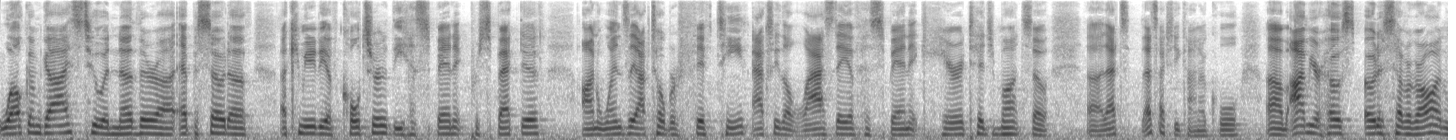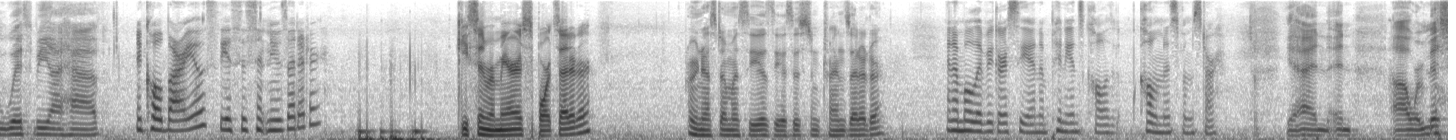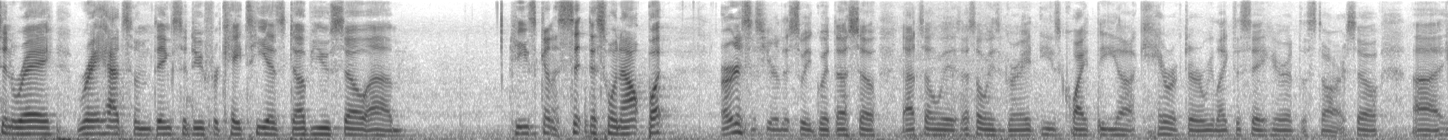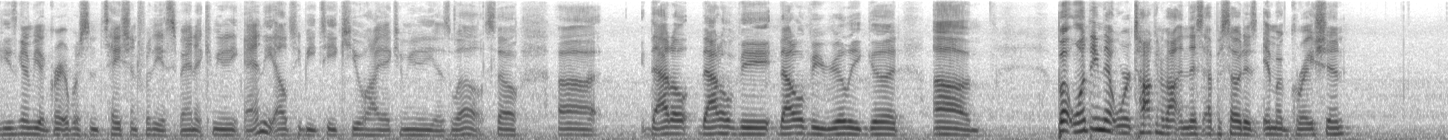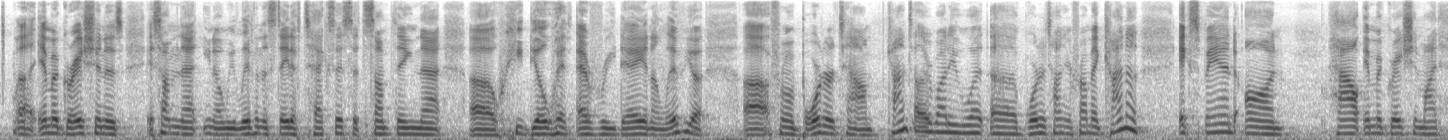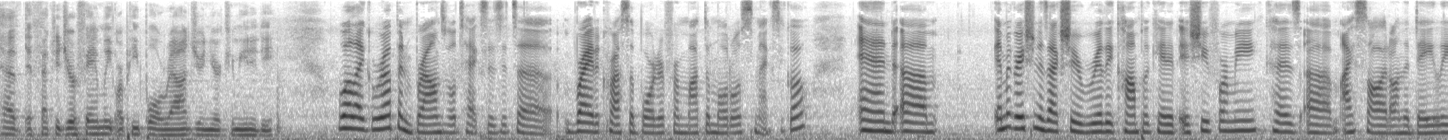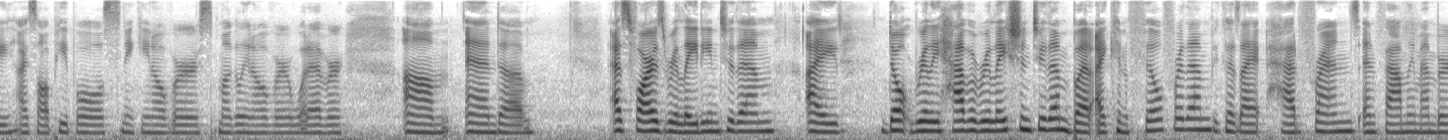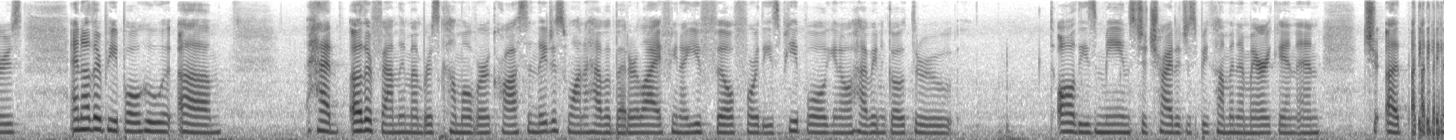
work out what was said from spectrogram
Welcome, guys, to another uh, episode of A Community of Culture, the Hispanic Perspective, on Wednesday, October 15th, actually the last day of Hispanic Heritage Month. So uh, that's that's actually kind of cool. Um, I'm your host, Otis Severgal, and with me I have Nicole Barrios, the assistant news editor. Quixem Ramirez, sports editor. Ernesto Macias, the assistant trends editor. And I'm Olivia Garcia, an opinions col- columnist from the Star. Yeah, and and uh, we're missing Ray. Ray had some things to do for KTSW, so um, he's gonna sit this one out. But Ernest is here this week with us, so that's always that's always great. He's quite the uh, character we like to say here at the Star. So uh, he's going to be a great representation for the Hispanic community and the LGBTQIA community as well. So uh, that'll that'll be that'll be really good. Um, but one thing that we're talking about in this episode is immigration. Uh, immigration is, is something that you know we live in the state of Texas. It's something that uh, we deal with every day. And Olivia, uh, from a border town, kind of tell everybody what uh, border town you're from, and kind of expand on how immigration might have affected your family or people around you in your community. Well, I grew up in Brownsville, Texas. It's a right across the border from Matamoros, Mexico, and um, immigration is actually a really complicated issue for me because um, I saw it on the daily. I saw people sneaking over, smuggling over, whatever. Um, and um, as far as relating to them, I don't really have a relation to them, but I can feel for them because I had friends and family members and other people who um, had other family members come over across and they just want to have a better life. You know, you feel for these people, you know, having to go through all these means to try to just become an American and uh,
